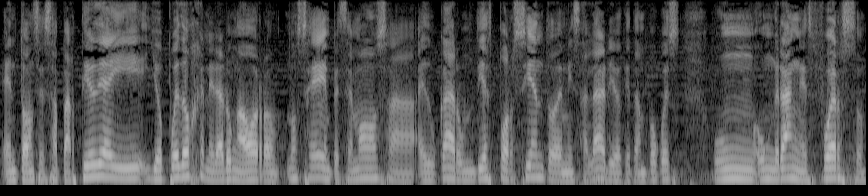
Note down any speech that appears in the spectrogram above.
Entonces, a partir de ahí, yo puedo generar un ahorro. No sé, empecemos a educar un 10% de mi salario, que tampoco es un, un gran esfuerzo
